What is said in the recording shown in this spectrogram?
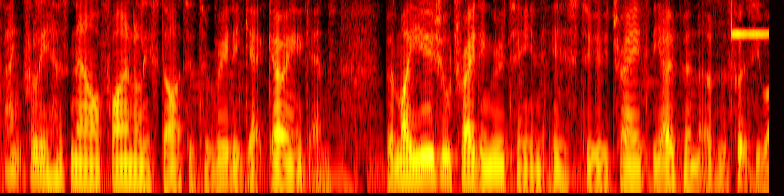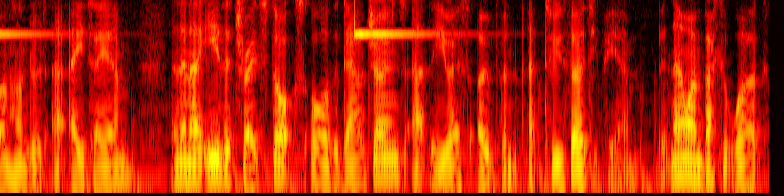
thankfully has now finally started to really get going again. But my usual trading routine is to trade the open of the FTSE 100 at 8am, and then I either trade stocks or the Dow Jones at the US Open at 2.30pm. But now I'm back at work,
